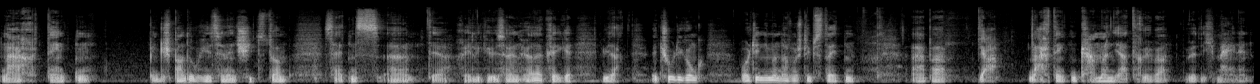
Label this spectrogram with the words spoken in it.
nachdenken. Bin gespannt, ob ich jetzt einen Shitstorm seitens äh, der religiöseren Hörer kriege. Wie gesagt, Entschuldigung, wollte niemand auf den Schlips treten, aber ja, nachdenken kann man ja drüber, würde ich meinen.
